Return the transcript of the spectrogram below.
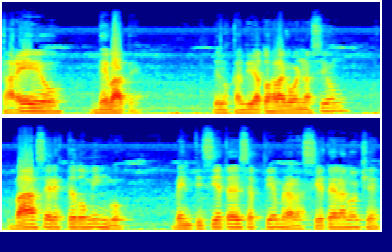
careo, debate de los candidatos a la gobernación va a ser este domingo 27 de septiembre a las 7 de la noche,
